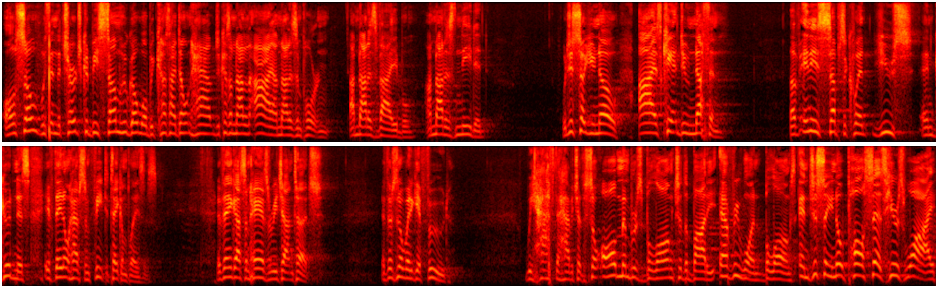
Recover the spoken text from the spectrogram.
Also, within the church could be some who go, well, because I don't have, because I'm not an eye, I'm not as important. I'm not as valuable. I'm not as needed. Well, just so you know, eyes can't do nothing of any subsequent use and goodness if they don't have some feet to take them places. If they ain't got some hands to reach out and touch. If there's no way to get food. We have to have each other. So all members belong to the body. Everyone belongs. And just so you know, Paul says here's why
